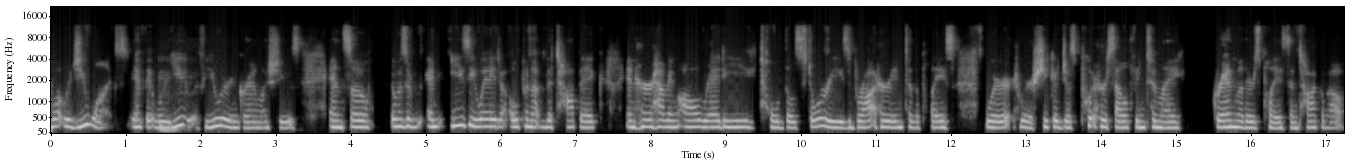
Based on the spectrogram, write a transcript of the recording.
what would you want if it were mm. you if you were in grandma's shoes and so it was a, an easy way to open up the topic and her having already told those stories brought her into the place where where she could just put herself into my grandmother's place and talk about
